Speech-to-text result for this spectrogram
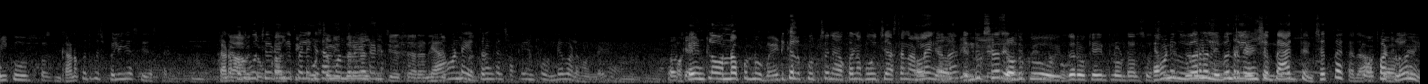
మీకు గణపతి పూజ పెళ్ళి చేసి చేస్తారు. గణపతి పూజ చేయడానికి పెళ్ళికి సంబంధం ఏమంటే ఇద్దరం కలిసి ఒకే ఇంట్లో ఉండేవాళ్ళం అండి ఒకే ఇంట్లో ఉన్నప్పుడు నువ్వు బయటికి వెళ్ళి కూర్చొని ఒకరిని పూజ చేస్తాను అనలేం కదా? ఎందుకు సార్? ఎందుకు ఇద్దరు ఒకే ఇంట్లో ఉండాల్సి ఏమండి వివరణ live in relationship back then చెప్పా కదా అప్పట్లోని.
